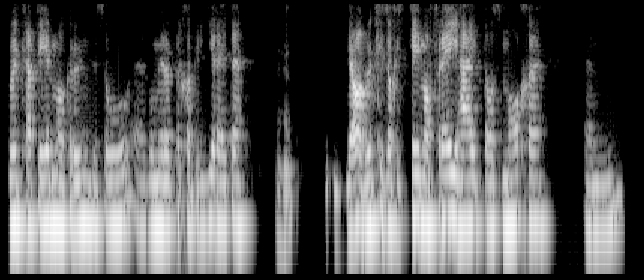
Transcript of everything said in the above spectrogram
ich würde keine Firma gründen, so, äh, wo mir jemand reinreden kann. Mhm ja, wirklich so das Thema Freiheit, das machen, ähm,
